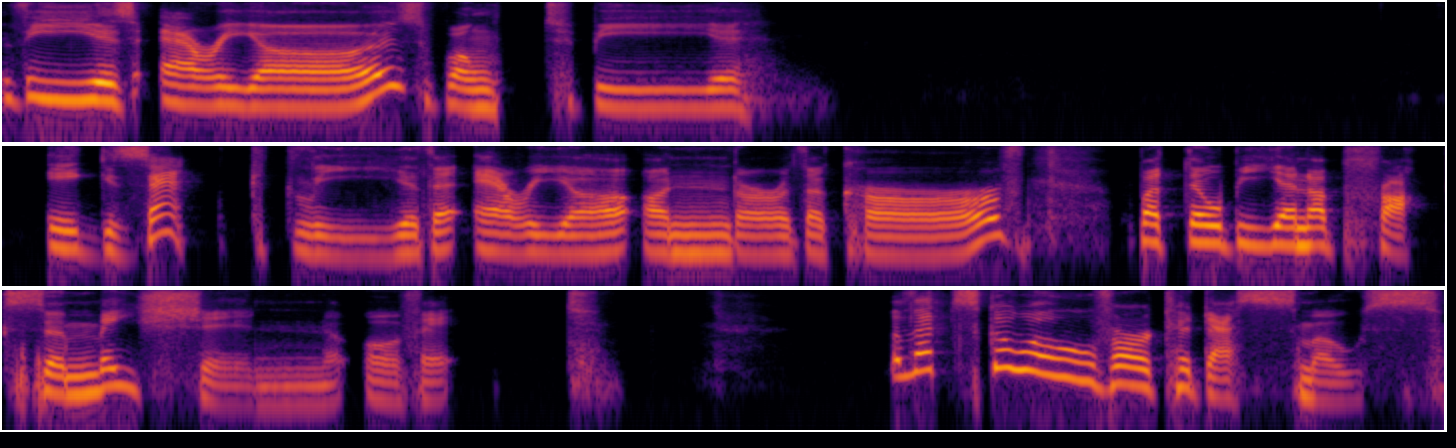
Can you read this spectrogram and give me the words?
These areas won't be exact exactly the area under the curve, but there'll be an approximation of it. Let's go over to Desmos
